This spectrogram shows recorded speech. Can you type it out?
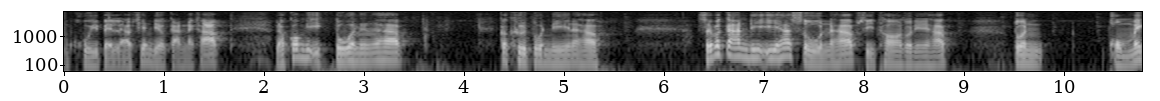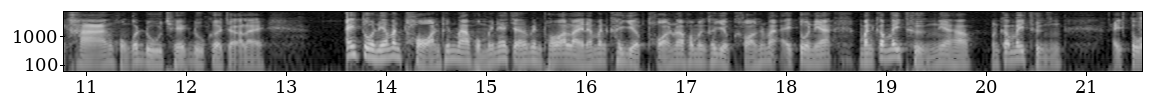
ำคุยไปแล้วเช่นเดียวกันนะครับ แล้วก็มีอีกตัวหนึ่งนะครับ ก็คือตัวนี้นะครับสายประกัน DE50 นะครับ สีทองตัวนี้นะครับ ตัวผมไม่ค้างผมก็ดูเช็คดูเกิดจากอะไร ไอ้ตัวเนี้ยมันถอนขึ้นมาผมไม่แน่ใจว่าเป็นเพราะอะไรนะมันขยบถอนมาพอมันขยบถอนขึ้นมาไอ้ตัวเนี้ยมันก็ไม่ถึงเนี่ยครับมันก็ไม่ถึงไอ้ตัว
